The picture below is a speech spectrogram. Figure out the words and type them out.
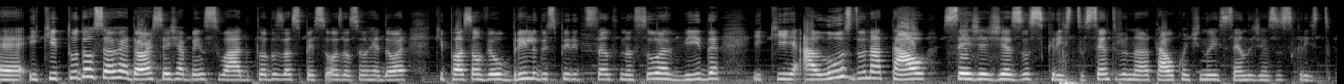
é, e que tudo ao seu redor seja abençoado, todas as pessoas ao seu redor que possam ver o brilho do Espírito Santo na sua vida e que a luz do Natal seja Jesus Cristo. O centro do Natal continue sendo Jesus Cristo.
